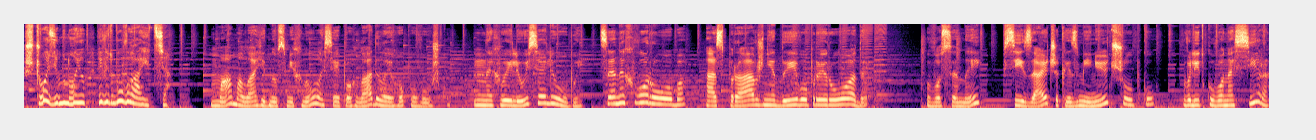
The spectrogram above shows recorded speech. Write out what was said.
Що зі мною відбувається? Мама лагідно всміхнулася і погладила його по вушку. Не хвилюйся, любий, це не хвороба, а справжнє диво природи. Восени всі зайчики змінюють шубку. Влітку вона сіра,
